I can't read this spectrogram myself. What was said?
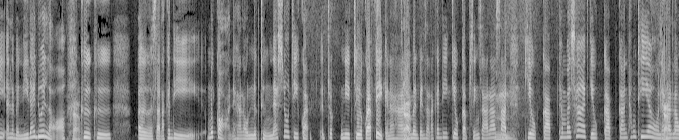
มีอะไรแบบนี้ได้ด้วยเหรอครับคือคือเออ สารคดีเมื่อก่อนนะคะเรานึกถึง National Geographic Geographic นะคะครับแล้วมันเป็นสารคดีเกี่ยวกับสิงสารสัตว์อืมเกี่ยวกับธรรมชาติเกี่ยวกับการท่องเที่ยวนะครัคะบเรา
